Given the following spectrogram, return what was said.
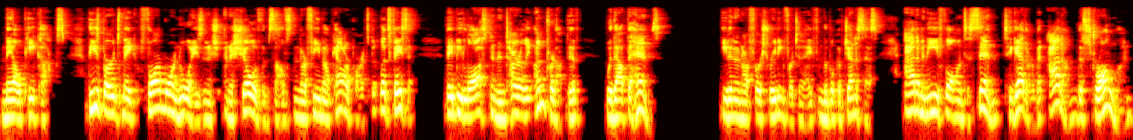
male peacocks. These birds make far more noise and a show of themselves than their female counterparts, but let's face it, they'd be lost and entirely unproductive without the hens. Even in our first reading for today from the book of Genesis, Adam and Eve fall into sin together, but Adam, the strong one,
